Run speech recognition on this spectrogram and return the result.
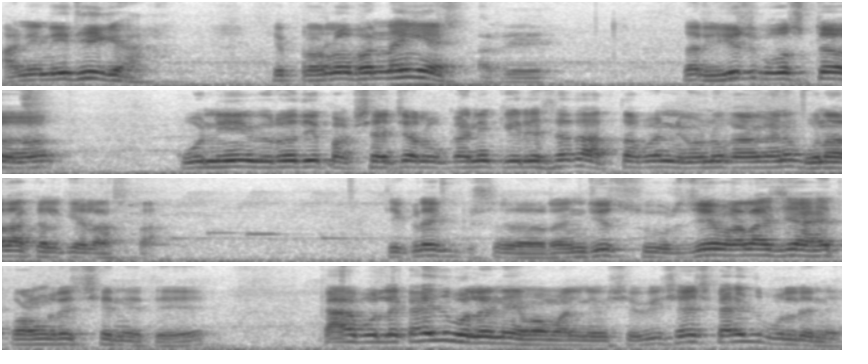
आणि निधी घ्या. हे प्रलोभन नाही आहे अरे. तर हीच गोष्ट कोणी विरोधी पक्षाच्या लोकांनी केली असते तर आत्ता पण निवडणूक आयोगाने गुन्हा दाखल केला असता. तिकडे स- रणजित सुरजेवाला जे आहेत काँग्रेसचे नेते काय बोलले काहीच बोलले नाही हेमा मालिनीविषयी विशेष काहीच बोलले नाही.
